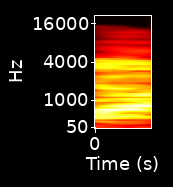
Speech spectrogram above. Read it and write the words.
A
